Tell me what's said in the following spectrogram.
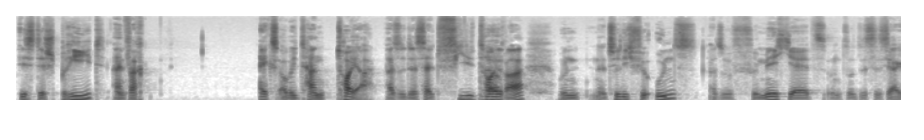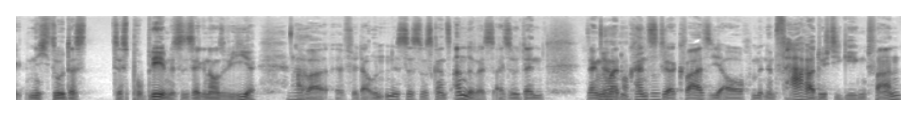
ist der Sprit einfach exorbitant teuer. Also das ist halt viel teurer. Und natürlich für uns, also für mich jetzt und so, ist ja nicht so das, das Problem. Das ist ja genauso wie hier. Aber äh, für da unten ist das was ganz anderes. Also dann, sagen wir Ja, mal, du kannst absolut. ja quasi auch mit einem Fahrer durch die Gegend fahren.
